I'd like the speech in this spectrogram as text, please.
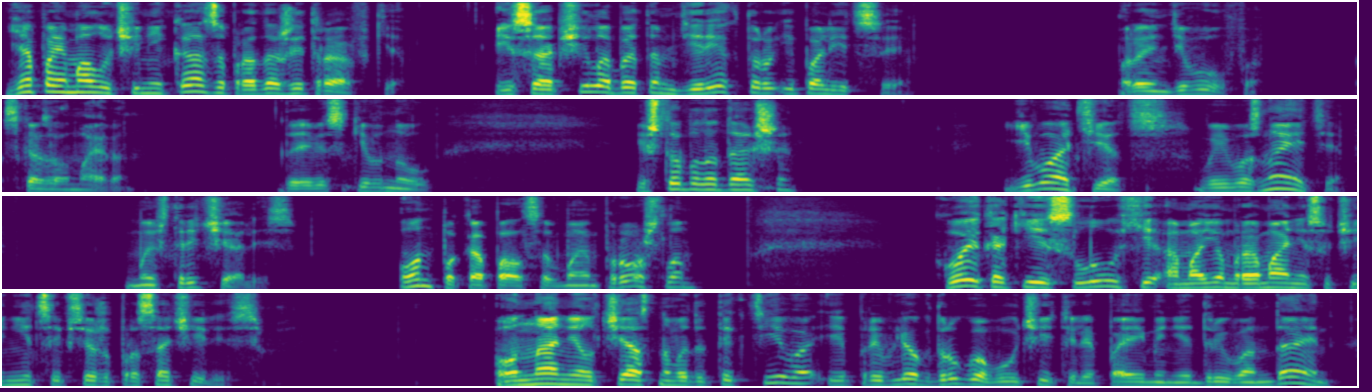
Я поймал ученика за продажей травки и сообщил об этом директору и полиции. «Рэнди Вулфа», — сказал Майрон. Дэвис кивнул. «И что было дальше?» «Его отец. Вы его знаете?» «Мы встречались. Он покопался в моем прошлом. Кое-какие слухи о моем романе с ученицей все же просочились. Он нанял частного детектива и привлек другого учителя по имени Дрю Ван Дайн —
